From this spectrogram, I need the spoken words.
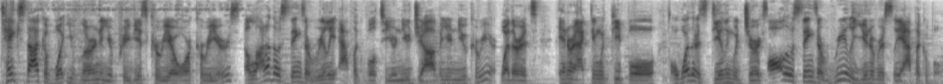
Take stock of what you've learned in your previous career or careers A lot of those things are really applicable to your new job and your new career. Whether it's interacting with people or whether it's dealing with jerks, all those things are really universally applicable.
